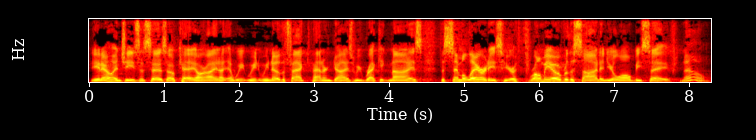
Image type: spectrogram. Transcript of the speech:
You know, and Jesus says, okay, all right, we, we, we know the fact pattern, guys. We recognize the similarities here. Throw me over the side and you'll all be saved. No.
